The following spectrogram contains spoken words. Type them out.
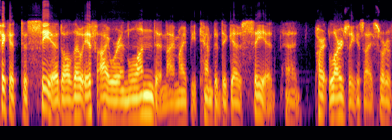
ticket to see it, although if I were in London, I might be tempted to go see it, uh, part largely because I sort of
